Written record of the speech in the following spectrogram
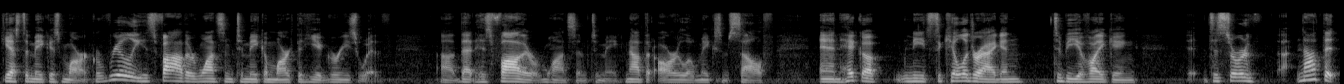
He has to make his mark. Or really, his father wants him to make a mark that he agrees with, uh, that his father wants him to make, not that Arlo makes himself. And Hiccup needs to kill a dragon to be a Viking, to sort of not that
